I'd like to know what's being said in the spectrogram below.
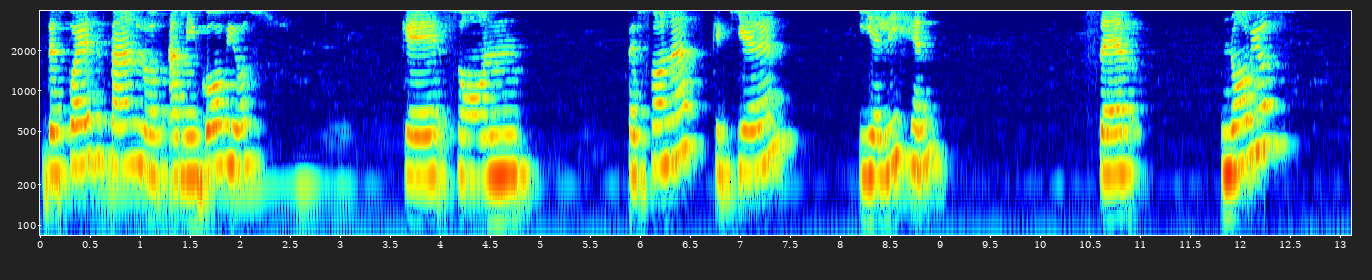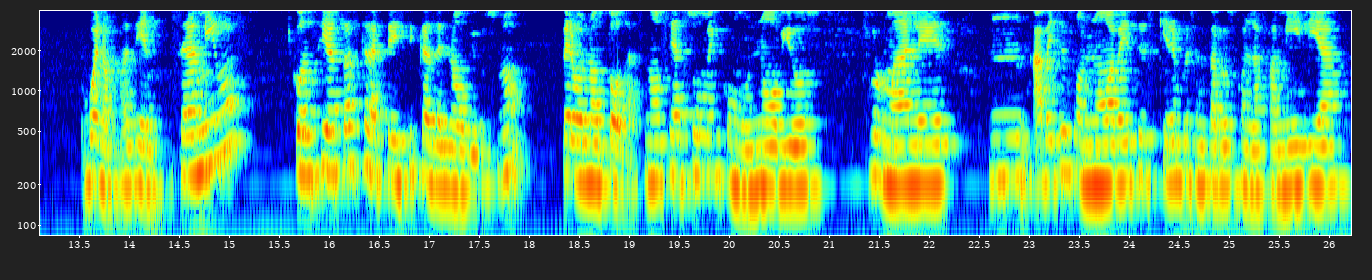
Después están los amigobios, que son personas que quieren y eligen ser novios, bueno, más bien, ser amigos con ciertas características de novios, ¿no? Pero no todas, no se asumen como novios formales Mm, a veces o no, a veces quieren presentarlos con la familia.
